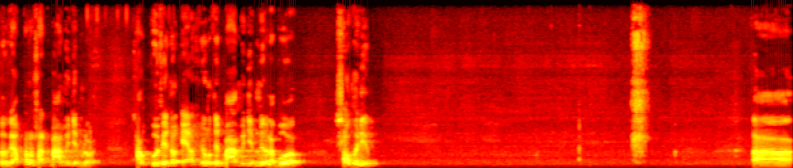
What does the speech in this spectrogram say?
Hở gáp nó sạt 30 điểm rồi. Sau cuối phiên nó kéo xuống tới 30 điểm nữa là bùa 60 điểm. À,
